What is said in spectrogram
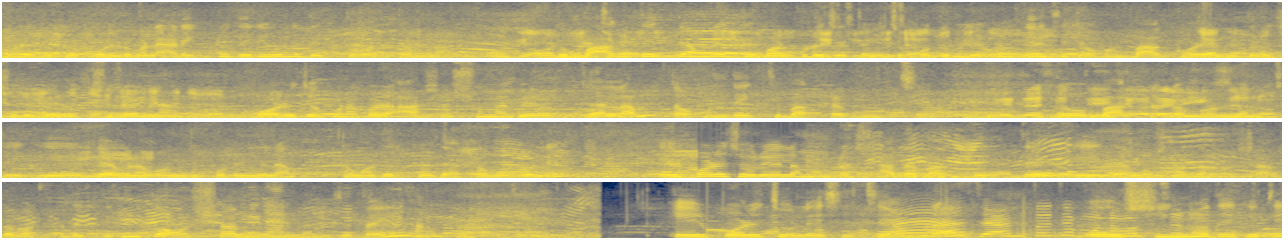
ঘরে ঢুকে পড়ল। মানে আর একটু দেরি হলে দেখতে পারতাম না। তো বাঘ দেখতে আমাদের দুবার করে যেতে হয়েছে। প্রথমে যখন গেছি তখন বাঘ ঘরের ভিতরে ছিল বেরোচ্ছিলই না। পরে যখন আবার আসার সময় বেরো গেলাম তখন দেখছি বাঘটা ঘুরছে। তো বাঘটা তখন হচ্ছে গিয়ে ক্যামেরা বন্দি করে নিলাম। তোমাদেরকেও দেখাবো বলে। এরপরে চলে এলাম আমরা সাদা বাঘ দেখতে। এই দেখো সাদা বাঘ সাদা বাঘটা দেখতে কিন্তু অসাধারণ লাগছে তাই না? এরপরে চলে এসেছি আমরা। ও সিংহ দেখেছি।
